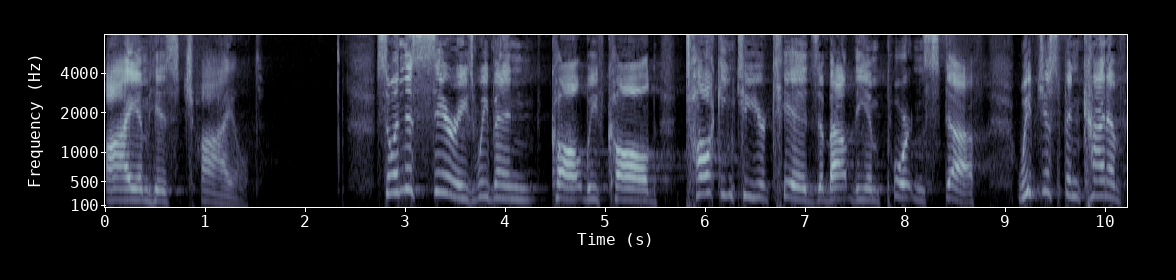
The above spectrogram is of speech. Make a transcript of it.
I am his child. So in this series we've been called we've called talking to your kids about the important stuff. We've just been kind of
